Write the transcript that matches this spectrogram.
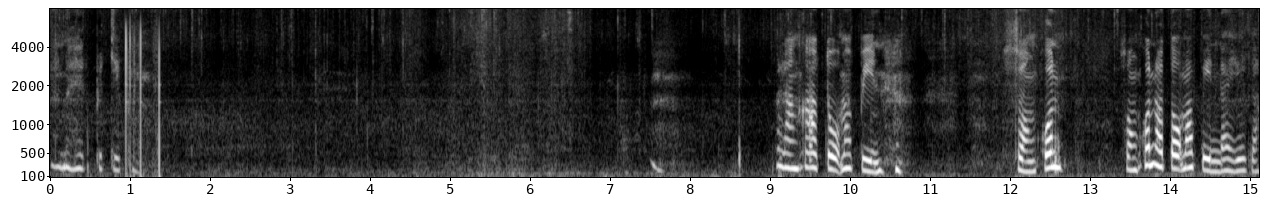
มันมาเฮ็ดไปเก็บกันฝรั่งก็เอาโต๊ะมาปีนสองคนสองคนเอาโต๊ะมาปีนได้ยู่จ้ะ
